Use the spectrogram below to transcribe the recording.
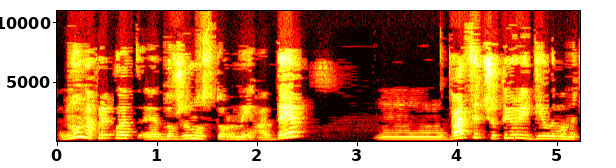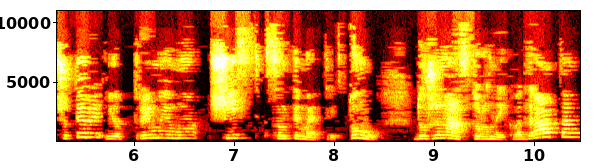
Ну, наприклад, е, довжину сторони АД 24 ділимо на 4 і отримуємо 6 см. Тому довжина сторони квадрата,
